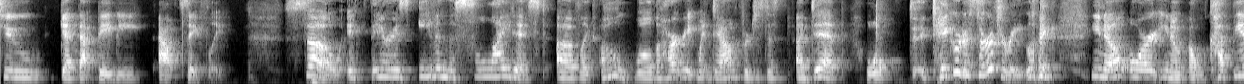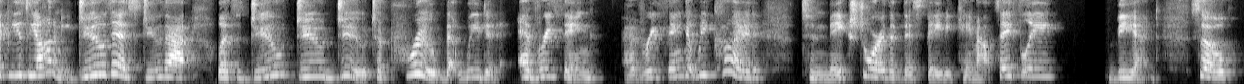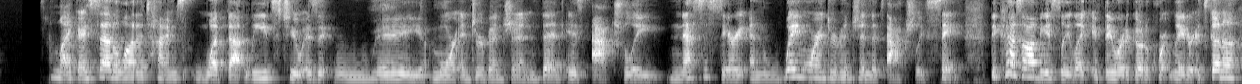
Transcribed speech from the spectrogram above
to get that baby out safely so if there is even the slightest of like, oh, well, the heart rate went down for just a, a dip, well, take her to surgery, like, you know, or, you know, oh, cut the episiotomy, do this, do that. Let's do, do, do to prove that we did everything, everything that we could to make sure that this baby came out safely. The end. So like I said, a lot of times what that leads to is it way more intervention than is actually necessary and way more intervention that's actually safe. Because obviously, like if they were to go to court later, it's gonna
